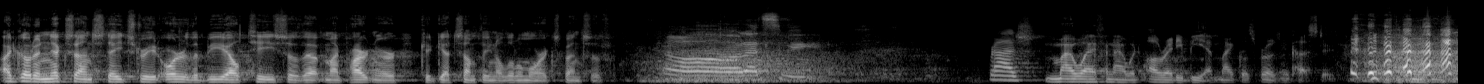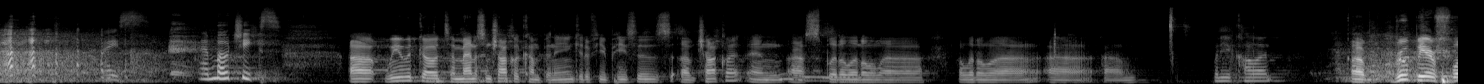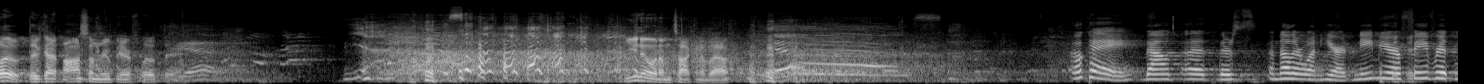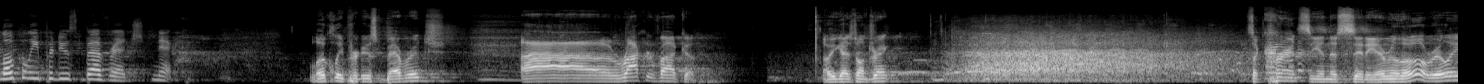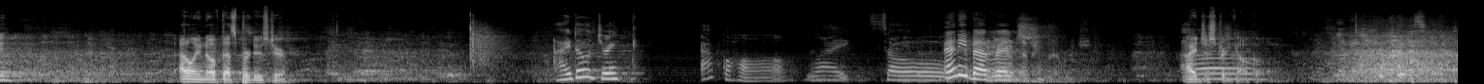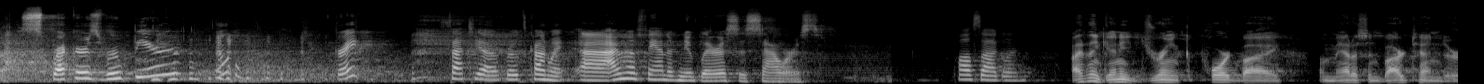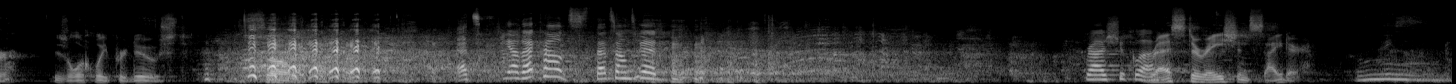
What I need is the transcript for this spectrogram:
I'd go to Nick's on State Street, order the BLT so that my partner could get something a little more expensive. oh, that's sweet. Raj. My wife and I would already be at Michael's Frozen Custard. Nice. And Mo Cheeks. Uh, we would go to Madison Chocolate Company and get a few pieces of chocolate and uh, split a little, uh, a little, uh, uh, um, what do you call it? Uh, root beer float. They've got awesome root beer float there. Yeah. Yeah. You know what I'm talking about. Okay, now uh, there's another one here. Name your favorite locally produced beverage, Nick. Locally produced beverage. Uh, Rocker vodka. Oh, you guys don't drink? It's a currency in this city. Everyone, oh, really? I don't even know if that's produced here. I don't drink alcohol, like, so. Any beverage. I just drink alcohol. Sprecher's root beer? oh, Great. Satya Rhodes Conway. Uh, I'm a fan of New Glarus's sours. Paul Soglin. I think any drink poured by a Madison bartender is locally produced. So, That's Yeah, that counts. That sounds good. Raj Shukla. Restoration cider. And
